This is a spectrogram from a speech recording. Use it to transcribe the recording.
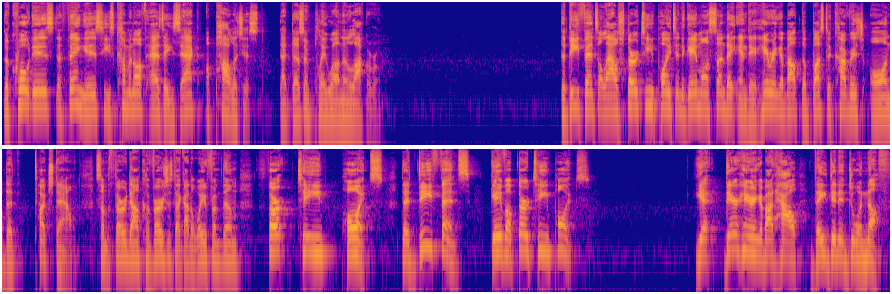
The quote is the thing is, he's coming off as a Zach apologist that doesn't play well in the locker room. The defense allows 13 points in the game on Sunday, and they're hearing about the busted coverage on the touchdown. Some third down conversions that got away from them. 13 points. The defense gave up 13 points. Yet they're hearing about how they didn't do enough.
